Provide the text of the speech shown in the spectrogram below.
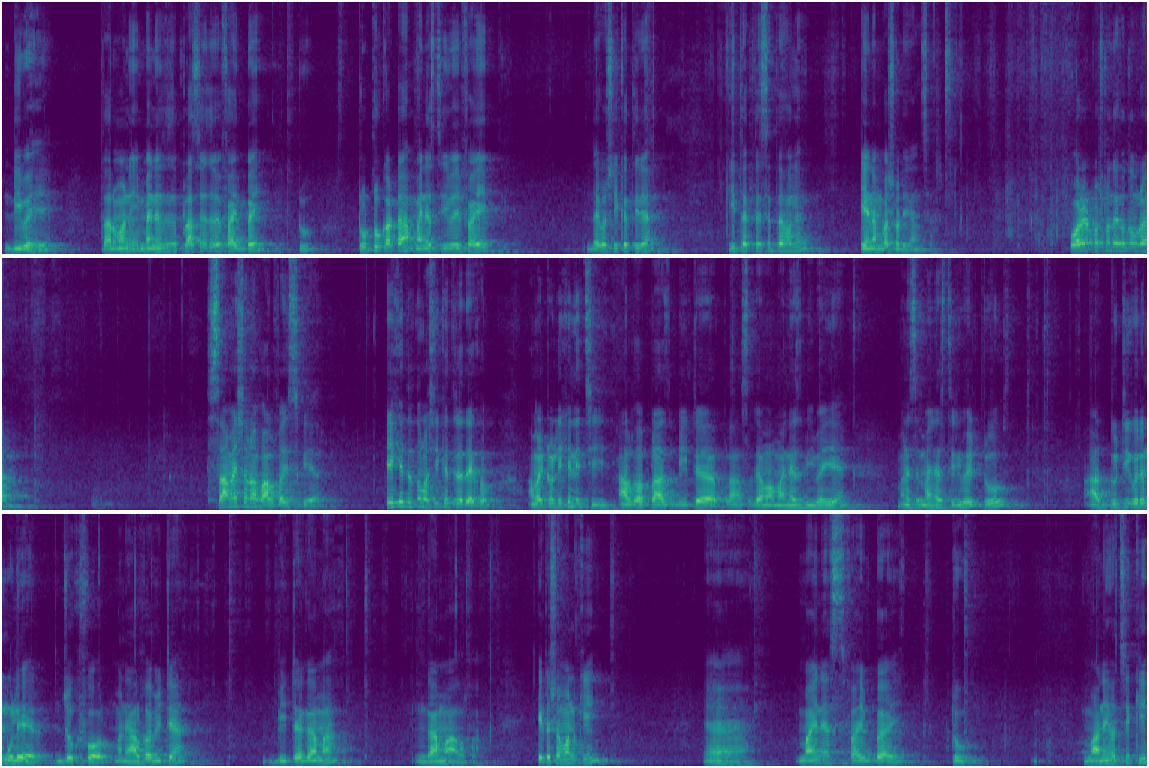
ডি বাই এ তার মানে মাইনাস প্লাস হয়ে যাবে five by two two two কাটা মাইনাস থ্রি বাই ফাইভ দেখো শিক্ষার্থীরা, কী থাকতেছে তাহলে? এ নাম্বার সঠিক আনসার পরের প্রশ্ন দেখো তোমরা। সামেশন অফ আলফা স্কোয়ার এই ক্ষেত্রে তোমরা শিক্ষার্থীরা দেখো আমরা একটু লিখে নিচ্ছি alpha plus beta plus gamma minus B by A মানে মাইনাস থ্রি বাই টু আর দুটি করে মূলের যোগফল মানে alpha beta beta gamma gamma alpha এটা সমান কি? মাইনাস ফাইভ বাই টু মানে হচ্ছে কি?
